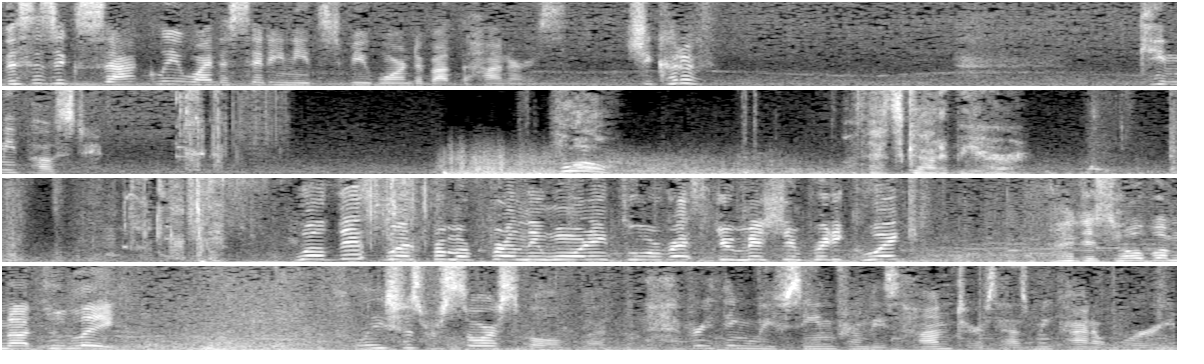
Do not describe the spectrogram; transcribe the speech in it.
This is exactly why the city needs to be warned about the hunters. She could have... Keep me posted. Whoa! Oh, that's gotta be her. Well, this went from a friendly warning to a rescue mission pretty quick. I just hope I'm not too late. Felicia's resourceful, but everything we've seen from these hunters has me kind of worried.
